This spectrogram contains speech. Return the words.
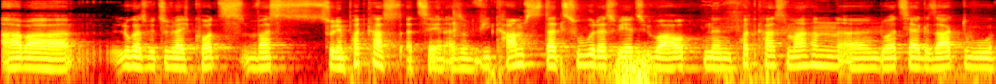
Aber Lukas, willst du vielleicht kurz was zu dem Podcast erzählen? Also wie kam es dazu, dass wir jetzt überhaupt einen Podcast machen? Äh, du hast ja gesagt, du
